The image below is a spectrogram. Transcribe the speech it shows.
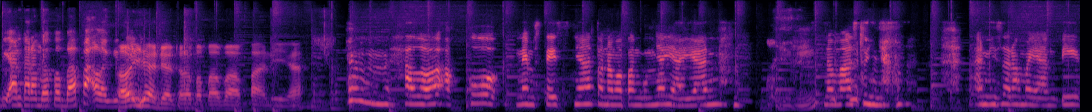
di antara bapak-bapak lah gitu. Oh iya di antara bapak-bapak nih ya. Hmm, Halo, aku name stage-nya atau nama panggungnya Yayan. Mhm. Nama aslinya Anissa Rahmayanti.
